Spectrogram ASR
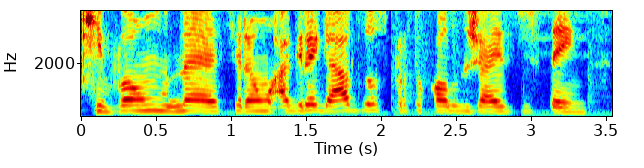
que vão, né, serão agregados aos protocolos já existentes,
